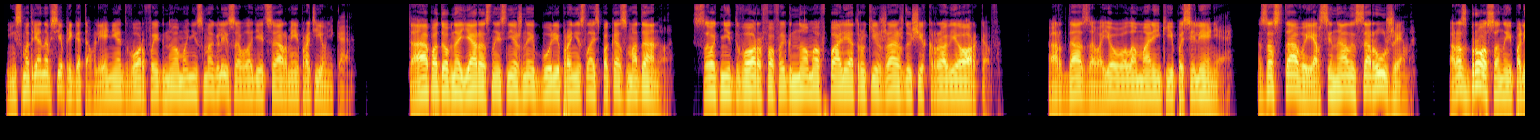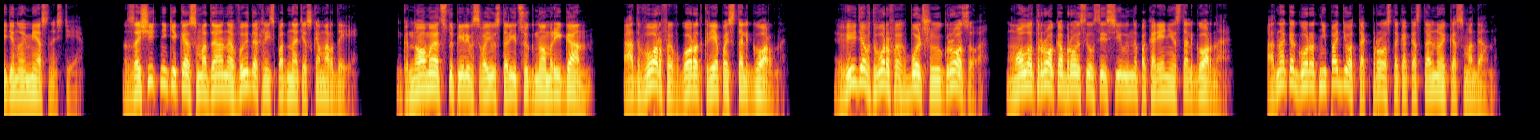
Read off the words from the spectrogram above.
Несмотря на все приготовления, дворфы и гномы не смогли совладеть с армией противника. Та, подобно яростной снежной буре, пронеслась по Космодану. Сотни дворфов и гномов пали от руки жаждущих крови орков. Орда завоевывала маленькие поселения, заставы и арсеналы с оружием, разбросанные по ледяной местности. Защитники Космодана выдохлись под натиском Орды. Гномы отступили в свою столицу Гномреган, а дворфы в город-крепость Стальгорн. Видя в дворфах большую угрозу, Молот Рока бросил все силы на покорение Стальгорна. Однако город не падет так просто, как остальной Каз Модан.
